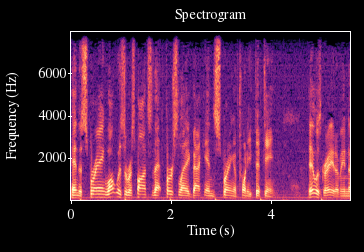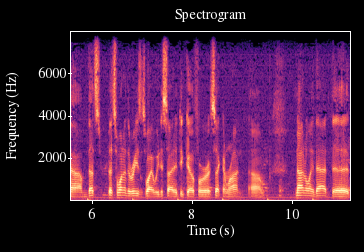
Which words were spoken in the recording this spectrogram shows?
in the spring. What was the response to that first leg back in spring of 2015? It was great. I mean, um, that's that's one of the reasons why we decided to go for a second run. Um, not only that, the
